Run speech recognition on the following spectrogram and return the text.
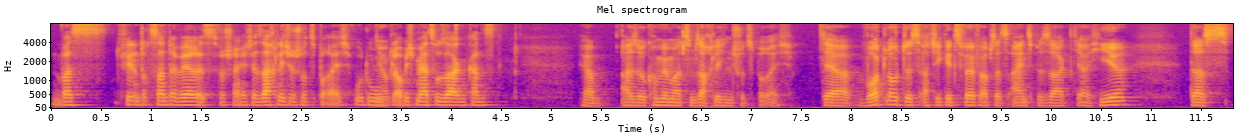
Was viel interessanter wäre, ist wahrscheinlich der sachliche Schutzbereich, wo du, ja. glaube ich, mehr zu sagen kannst. Ja, also kommen wir mal zum sachlichen Schutzbereich. Der Wortlaut des Artikel 12 Absatz 1 besagt ja hier, dass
